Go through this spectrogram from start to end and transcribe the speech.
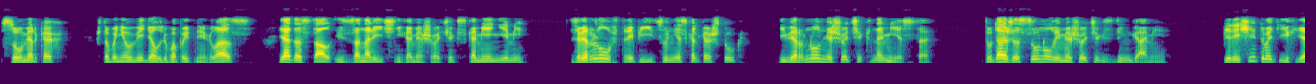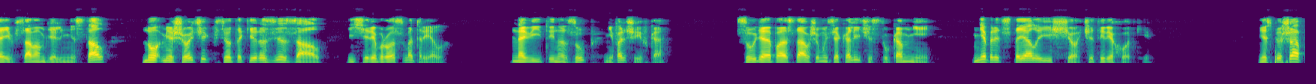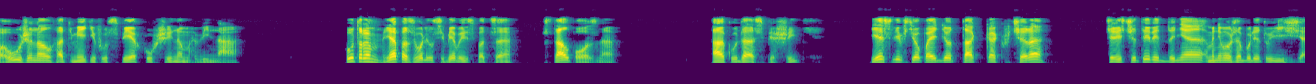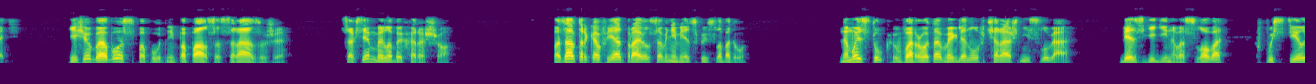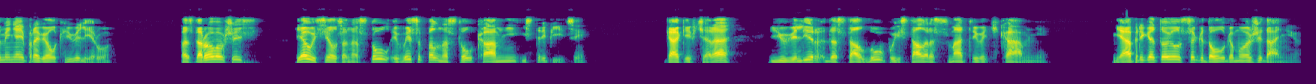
В сумерках, чтобы не увидел любопытный глаз, я достал из-за наличника мешочек с каменьями, завернул в тряпицу несколько штук и вернул мешочек на место. Туда же сунул и мешочек с деньгами. Пересчитывать их я и в самом деле не стал, но мешочек все-таки развязал и серебро смотрел. На вид и на зуб не фальшивка. Судя по оставшемуся количеству камней, мне предстояло еще четыре ходки. Не спеша поужинал, отметив успех кувшином вина. Утром я позволил себе выспаться, встал поздно. А куда спешить? Если все пойдет так, как вчера, Через четыре дня мне можно будет уезжать. Еще бы обоз попутный попался сразу же. Совсем было бы хорошо. Позавтракав, я отправился в немецкую слободу. На мой стук в ворота выглянул вчерашний слуга. Без единого слова впустил меня и провел к ювелиру. Поздоровавшись, я уселся на стул и высыпал на стол камни из тряпицы. Как и вчера, ювелир достал лупу и стал рассматривать камни. Я приготовился к долгому ожиданию.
